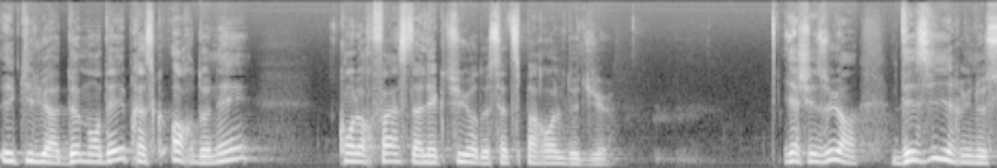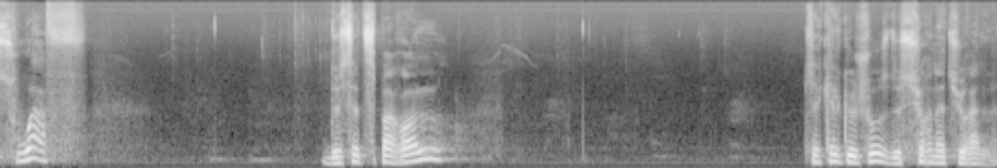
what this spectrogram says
et qui lui a demandé, presque ordonné, qu'on leur fasse la lecture de cette parole de Dieu. Il y a chez eux un désir, une soif de cette parole qui a quelque chose de surnaturel.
